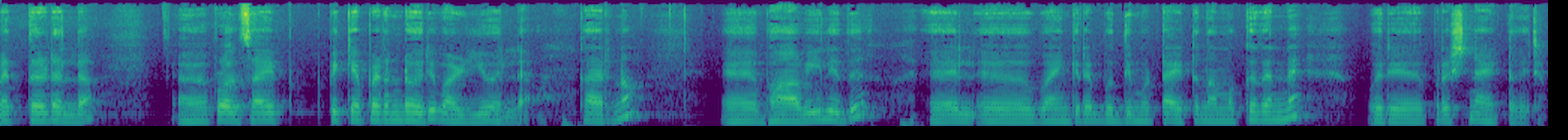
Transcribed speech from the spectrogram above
മെത്തേഡല്ല. പ്രോത്സാഹിപ്പിക്കപ്പെടേണ്ട ഒരു വഴിയുമല്ല കാരണം ഭാവിയിൽ ഇത് ഭയങ്കര ബുദ്ധിമുട്ടായിട്ട് നമുക്ക് തന്നെ ഒരു പ്രശ്നമായിട്ട് വരും.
